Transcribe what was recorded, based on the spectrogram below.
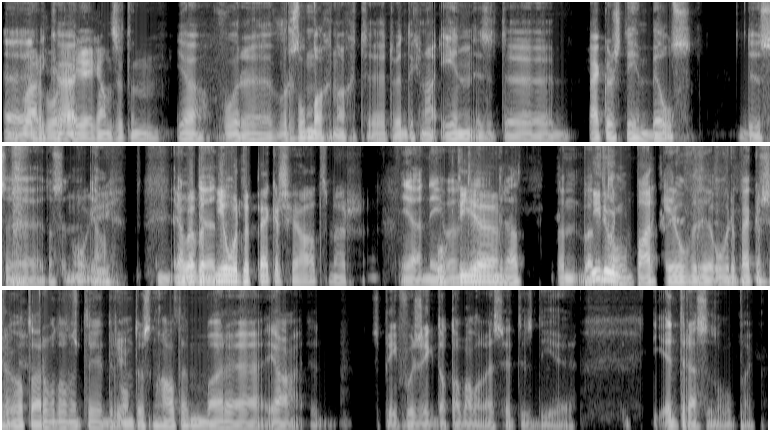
uh, waarvoor ga, jij gaan zitten? Ja, voor, uh, voor zondagnacht, uh, 20 na 1, is het Packers tegen Bills. Dus dat is een. Oh, ja, ja, we hebben het niet over de Packers gehad, maar. Ja, nee, ook die, inderdaad we, hebben het al een paar keer over de, over de Packers gehad, daarom dat we het uh, er tussen gehaald hebben. Maar uh, ja, spreek voor zich dat dat wel een wedstrijd is die, uh, die interesse zal opwekken.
